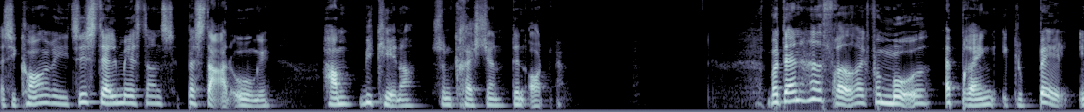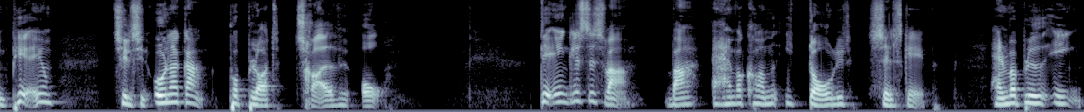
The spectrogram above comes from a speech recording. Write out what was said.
af sit kongerige til stalmesterens bastardunge, ham vi kender som Christian den 8. Hvordan havde Frederik formået at bringe et globalt imperium til sin undergang på blot 30 år? Det enkleste svar var, at han var kommet i dårligt selskab. Han var blevet en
